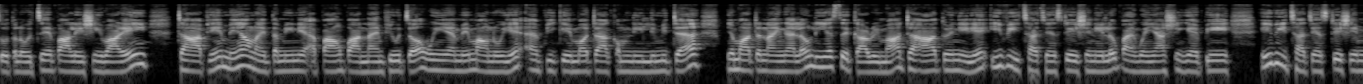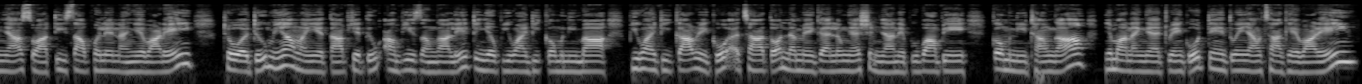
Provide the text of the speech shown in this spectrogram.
ဆိုသလိုကျင်းပလေးရှိပါတယ်။ဒါအပြင်မင်းအောင်လိုင်းသမီးနဲ့အပေါင်းပါနိုင်ဖြိုးကျော်ဝင်းရမင်းမောင်တို့ရဲ့ MPK Motor Company Limited မြန်မာတနိုင်ငံလုံးလျှက်စစ်ကားတွေမှာဓာတ်အားသွင်းနေတဲ့ EV charging station တွေလုတ်ပိုင်ခွင့်ရရှိခဲ့ပြီး EV charging station များစွာတိစောက်ဖွင့်လှစ်နိုင်ခဲ့ပါတယ်။ထို့အတူမင်းအောင်လိုင်းရဲ့သားဖြစ်သူအောင်ပြေဆောင်ကလည်းတရုတ် BYD ကုမ္ပဏီမှ BYD ကားတွေကိုအခြားသောနာမည်ခံလုပ်ငန်းရှင်များနဲ့ပူးပေါင်းပြီးကုမ္ပဏီထောင်ကမြန်မာနိုင်ငံအတွင်းကိုတင်သွင်းရောင်းချခဲ့ပါတယ်။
